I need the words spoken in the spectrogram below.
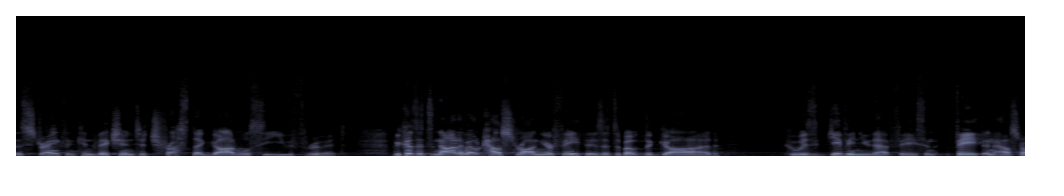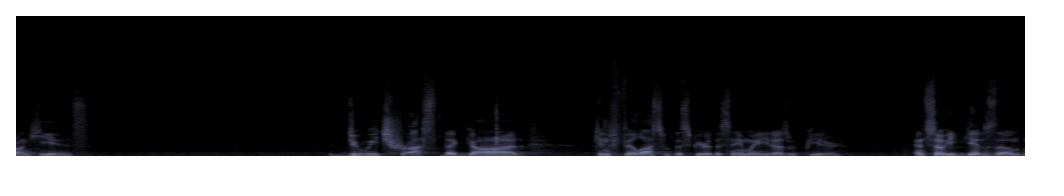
the strength and conviction to trust that God will see you through it? Because it's not about how strong your faith is, it's about the God who is giving you that faith and, faith and how strong He is do we trust that God can fill us with the Spirit the same way he does with Peter? And so he gives them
